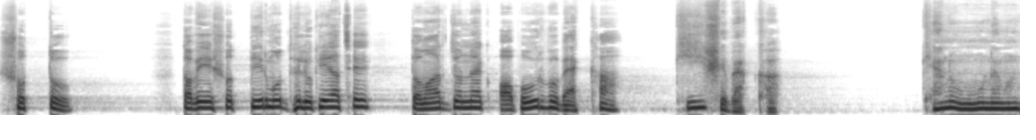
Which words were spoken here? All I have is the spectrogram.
সত্য। তবে এ সত্যির মধ্যে লুকিয়ে আছে তোমার জন্য এক অপূর্ব ব্যাখ্যা। কি সে ব্যাখ্যা? কেন মন এমন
